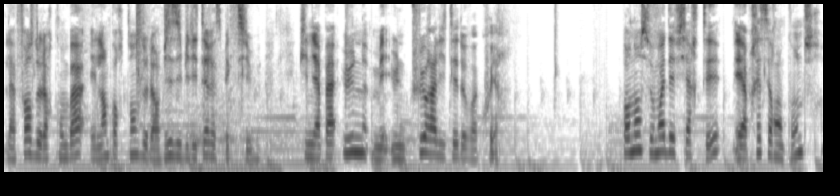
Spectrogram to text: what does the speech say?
la force de leur combat et l'importance de leur visibilité respective. Qu'il n'y a pas une, mais une pluralité de voix queer. Pendant ce mois des fiertés, et après ces rencontres,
